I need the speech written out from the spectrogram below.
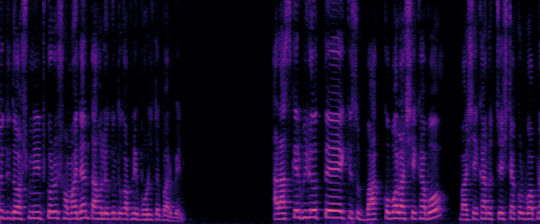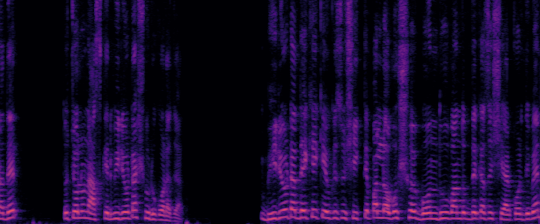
যদি দশ মিনিট করে সময় দেন, তাহলে কিন্তু আপনি বলতে পারবেন। আর আজকের ভিডিওতে কিছু বাক্য বলা শেখাবো বা শেখানোর চেষ্টা করব আপনাদের। তো চলুন আজকের ভিডিওটা শুরু করা যাক। ভিডিওটা দেখে কেউ কিছু শিখতে পারলে অবশ্যই বন্ধু বান্ধবদের কাছে শেয়ার করে দিবেন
